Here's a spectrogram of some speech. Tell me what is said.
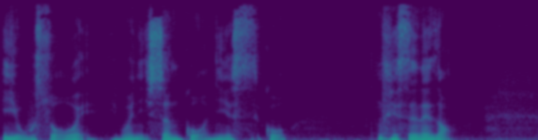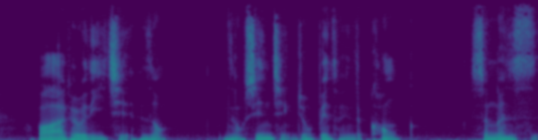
亦无所谓，因为你生过，你也死过，类似那种，不知道大家可不可以理解那种那种心情，就变成一个空，生跟死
